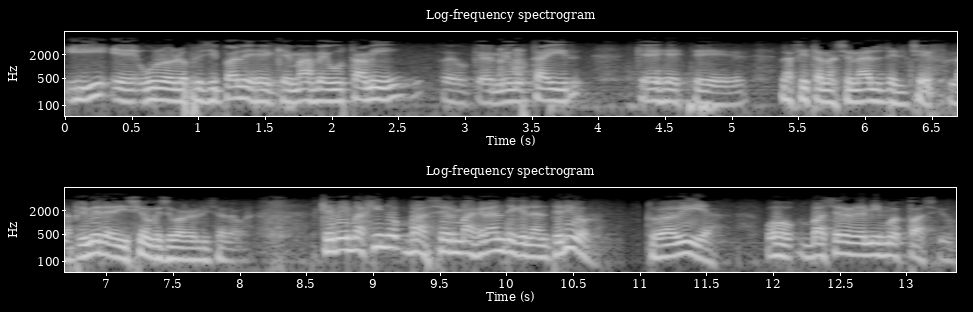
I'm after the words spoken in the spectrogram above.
Y eh, uno de los principales, el que más me gusta a mí, que me gusta ir, que es este, la Fiesta Nacional del Chef, la primera edición que se va a realizar ahora. Que me imagino va a ser más grande que la anterior, todavía, o va a ser en el mismo espacio.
